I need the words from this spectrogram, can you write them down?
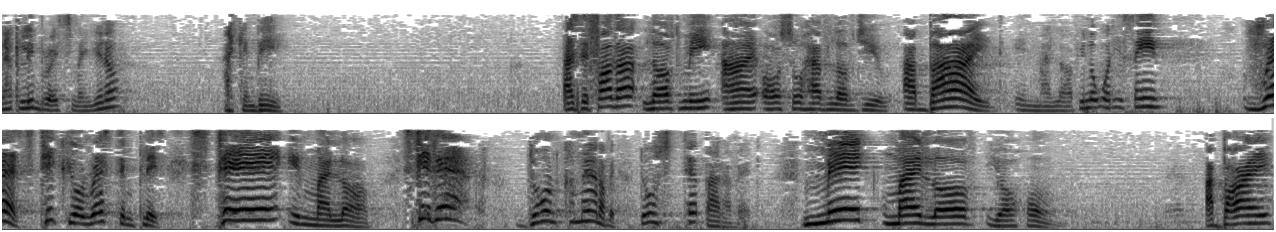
that liberates me, you know? I can be. As the Father loved me, I also have loved you. Abide in my love. You know what he's saying? Rest. Take your resting place. Stay in my love. Stay there. Don't come out of it. Don't step out of it. Make my love your home. Abide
